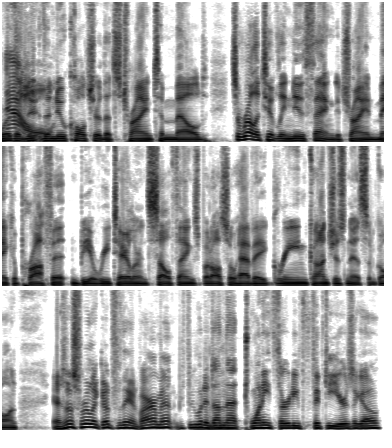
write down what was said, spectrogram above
we're the new, the new culture that's trying to meld. It's a relatively new thing to try and make a profit and be a retailer and sell things, but also have a green consciousness of going, is this really good for the environment? If we would have done mm-hmm. that 20, 30, 50 years ago,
